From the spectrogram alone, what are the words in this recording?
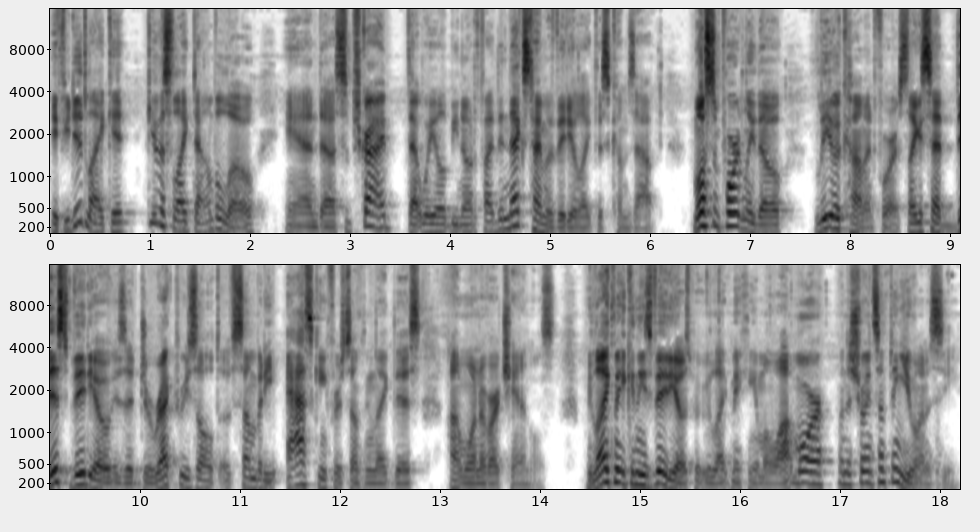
if you did like it, give us a like down below and uh, subscribe. That way you'll be notified the next time a video like this comes out. Most importantly though, leave a comment for us. Like I said, this video is a direct result of somebody asking for something like this on one of our channels. We like making these videos, but we like making them a lot more when they're showing something you want to see.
